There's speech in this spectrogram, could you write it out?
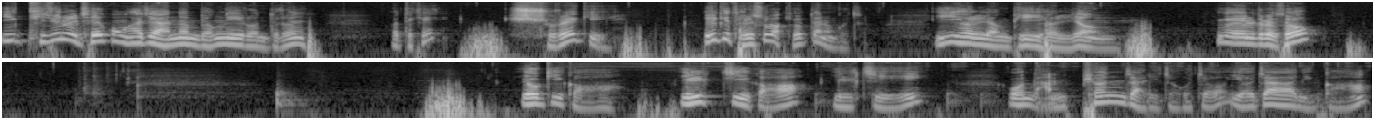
이 기준을 제공하지 않는 명리이론들은 어떻게? 슈렉이 이렇게 될 수밖에 없다는 거죠. 이혈령, 비혈령. 그러니까 예를 들어서 여기가 일지가 일지 어, 남편 자리죠. 그죠? 여자니까.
